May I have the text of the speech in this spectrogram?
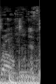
row.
